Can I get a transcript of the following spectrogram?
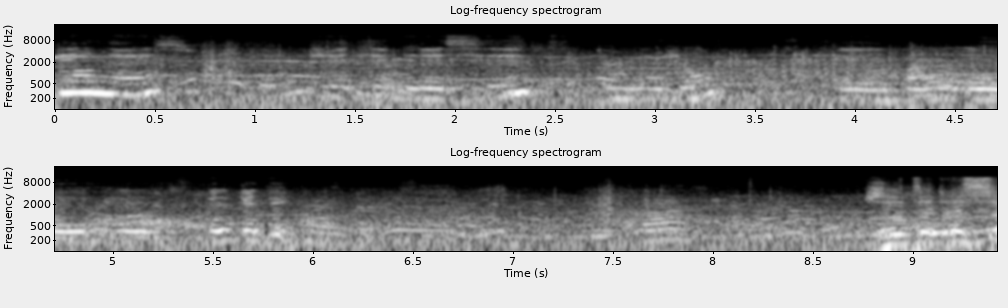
Lyonnaise, j'ai été blessée dans la jambe euh, par euh, euh, LBD. J'ai été blessé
